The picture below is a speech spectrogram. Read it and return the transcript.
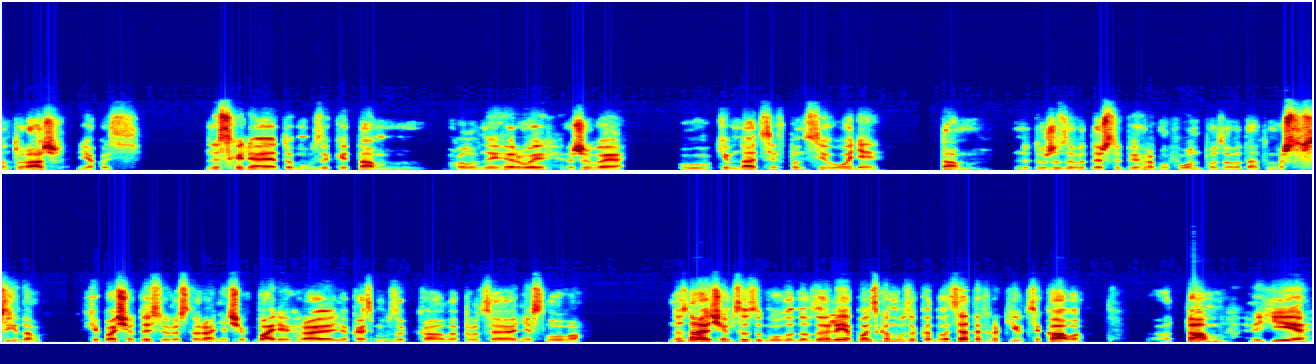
антураж якось не схиляє до музики. Там головний герой живе у кімнаті в пансіоні, там не дуже заведеш собі грамофон, бо заведатимеш сусідам. Хіба що десь у ресторані чи в барі грає якась музика, але про це ні слова. Не знаю, чим це зумовлено. Взагалі японська музика 20-х років цікава. Там є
